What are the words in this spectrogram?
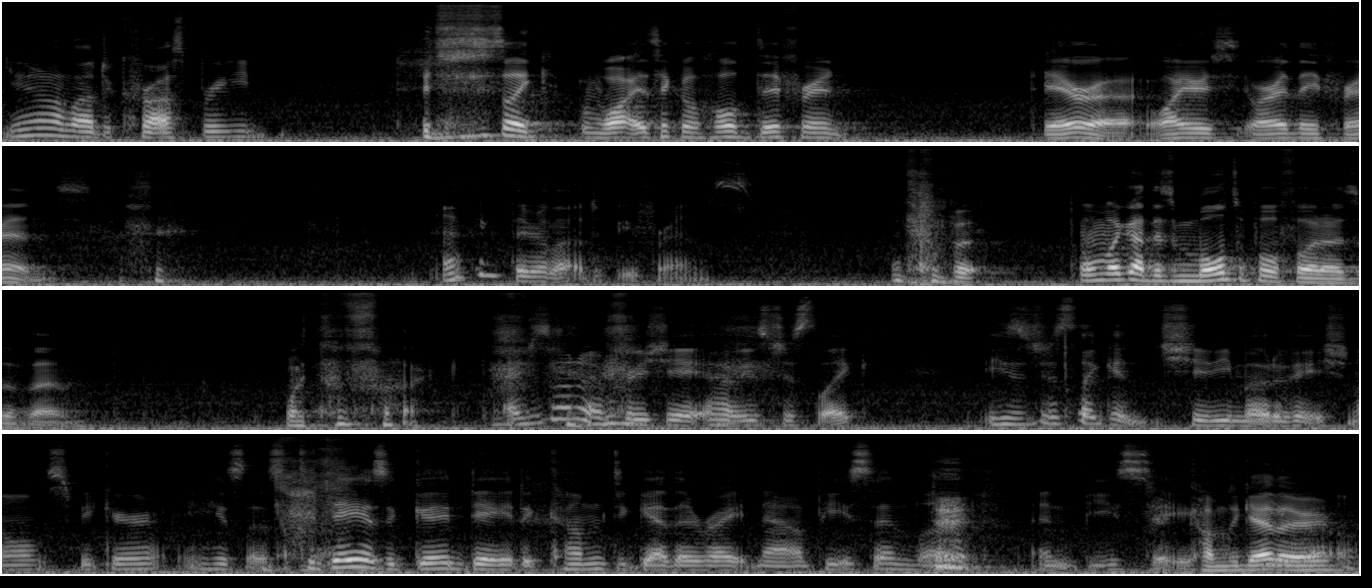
You're not allowed to crossbreed. It's just like why? It's like a whole different era. Why are why are they friends? I think they're allowed to be friends. but oh my god, there's multiple photos of them. What the fuck? I just want to appreciate how he's just like, he's just like a shitty motivational speaker. He says, "Today is a good day to come together right now. Peace and love, and be safe. Come together. well."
